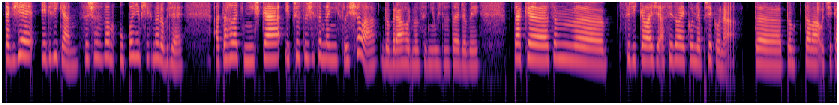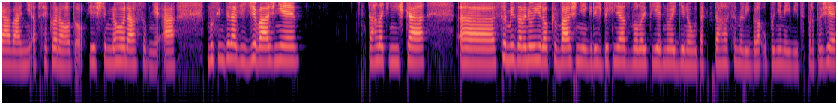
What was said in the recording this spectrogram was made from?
Takže, jak říkám, sešlo se tam úplně všechno dobře a tahle knížka, i přesto, že jsem na ní slyšela dobrá hodnocení už do té doby, tak uh, jsem uh, si říkala, že asi to jako nepřekoná ta, to, ta má očekávání a překonalo to ještě mnohonásobně. A musím teda říct, že vážně Tahle knížka uh, se mi za minulý rok vážně, když bych měla zvolit jednu jedinou, tak tahle se mi líbila úplně nejvíc, protože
